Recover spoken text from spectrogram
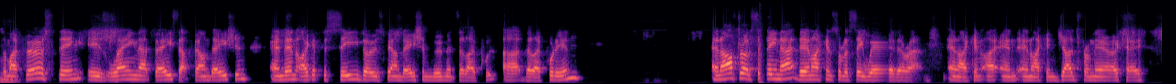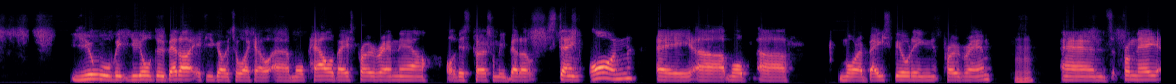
So mm-hmm. my first thing is laying that base, that foundation, and then I get to see those foundation movements that I put uh, that I put in. And after I've seen that, then I can sort of see where they're at, and I can I, and and I can judge from there. Okay, you will be you'll do better if you go to like a, a more power based program now, or this person will be better staying on a uh, more uh, more a base building program. Mm-hmm and from there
